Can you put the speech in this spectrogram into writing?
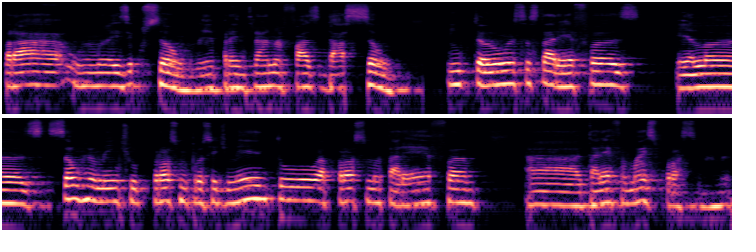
para uma execução, né, para entrar na fase da ação. Então, essas tarefas elas são realmente o próximo procedimento, a próxima tarefa, a tarefa mais próxima. Né?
